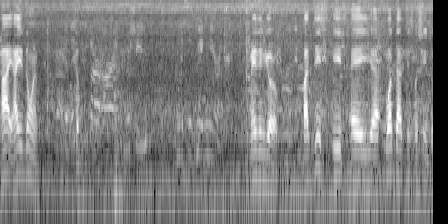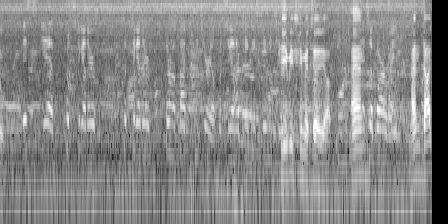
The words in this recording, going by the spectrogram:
Hi, how you doing? So this is our RF machine, and this is made in Europe. Made in Europe. But this is a, uh, what does this machine do? This uh, puts together puts together thermoplastic material, puts together PVC material. PVC material. And, It's a bar and that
